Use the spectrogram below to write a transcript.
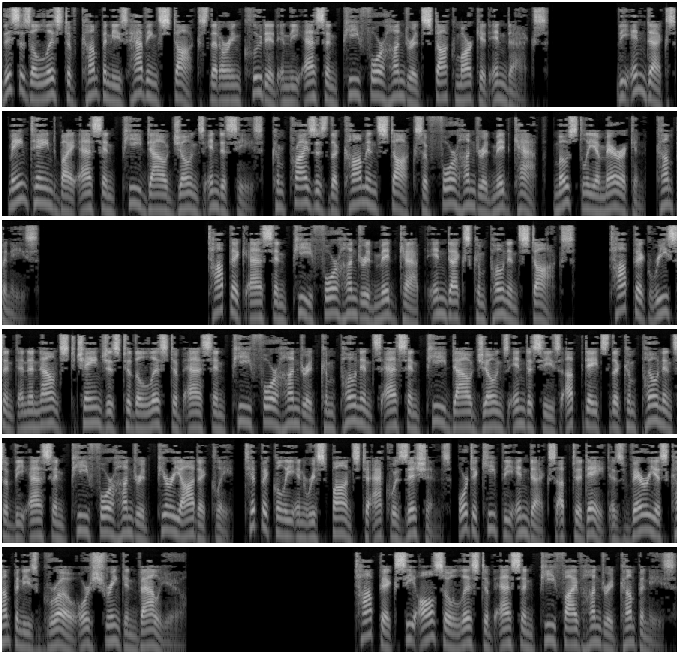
This is a list of companies having stocks that are included in the S&P 400 stock market index. The index, maintained by S&P Dow Jones Indices, comprises the common stocks of 400 mid-cap, mostly American, companies. S&P 400 Midcap Index component stocks Topic recent and announced changes to the list of S&P 400 components S&P Dow Jones Indices updates the components of the S&P 400 periodically, typically in response to acquisitions, or to keep the index up to date as various companies grow or shrink in value. Topic see also List of S&P 500 companies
